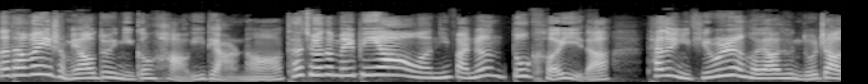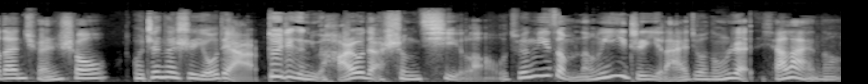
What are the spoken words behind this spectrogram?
那他为什么要对你更好一点呢？他觉得没必要啊，你反正都可以的，他对你提出任何要求，你都照单全收。我真的是有点对这个女孩有点生气了，我觉得你怎么能一直以来就能忍下来呢？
